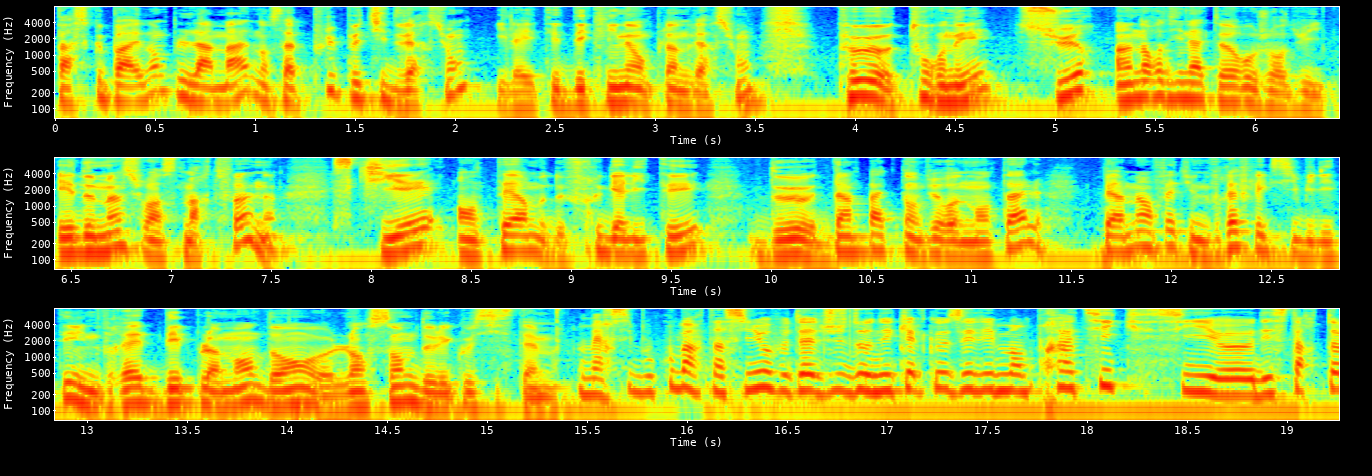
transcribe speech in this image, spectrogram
parce que par exemple l'AMA dans sa plus petite version, il a été décliné en plein de versions, peut tourner sur un ordinateur aujourd'hui et demain sur un smartphone, ce qui est en termes de frugalité, de d'impact environnemental permet en fait une vraie flexibilité, une vraie déploiement dans euh, l'ensemble de l'écosystème. Merci beaucoup Martin Signor. Peut-être juste donner quelques éléments pratiques si euh, des startups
